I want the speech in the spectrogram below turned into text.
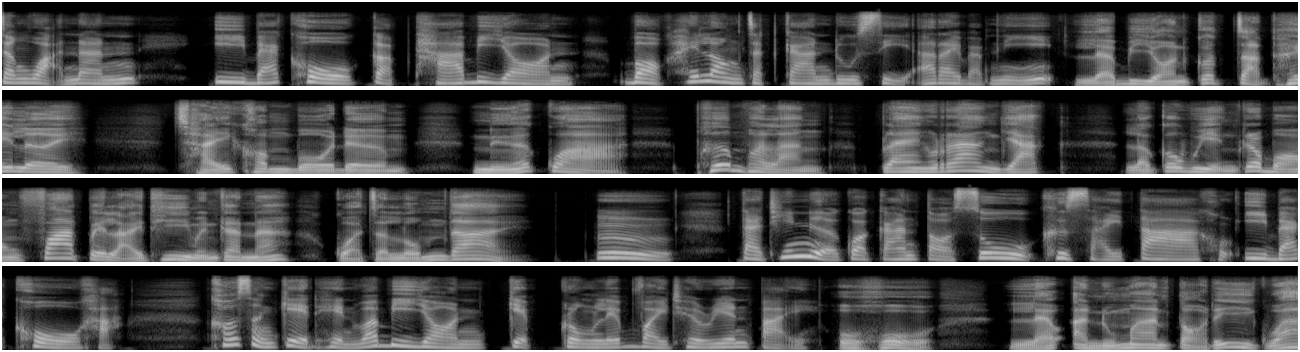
จังหวะนั้น e b a c k h o กลับท้าบิยอนบอกให้ลองจัดการดูสีอะไรแบบนี้ แล้วบิยอนก็จัดให้เลย ใช้คอมโบเดิม เหนือกว่า เพิ่มพลัง แปลงร่างยักษ์ แล้วก็เหวี่ยงกระบองฟาดไปหลายทีเหมือนกันนะ กว่าจะล้มได้ อืม แต่ที่เหนือกว่าการต่อสู้คือสายตาของ e b a c k h o ค่ะ เขาสังเกตเห็นว่าบิยอนเก็บกรงเล็บไวเทเรียนไป โอ้โห แล้วอนุมานต่อได้อีกว่า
